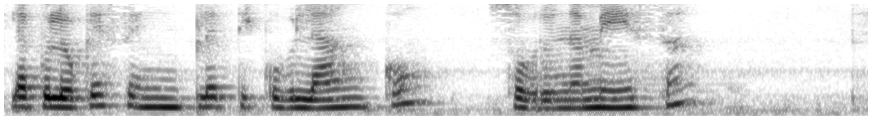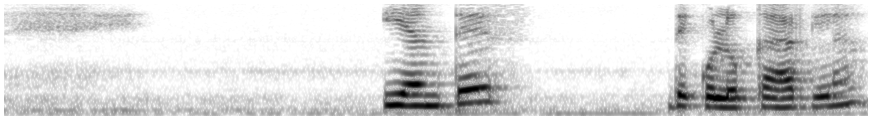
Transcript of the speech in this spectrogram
la coloques en un platico blanco sobre una mesa y antes de colocarla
